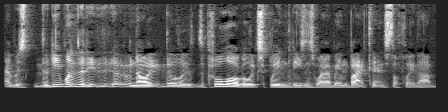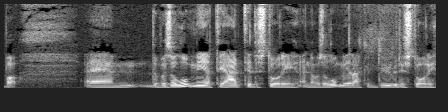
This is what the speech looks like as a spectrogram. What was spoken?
it was the re- one of the, re- the, the prologue will explain the reasons why I went back to it and stuff like that. But um, there was a lot more to add to the story, and there was a lot more I could do with the story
